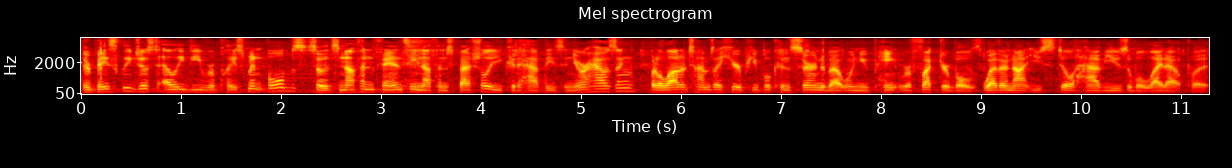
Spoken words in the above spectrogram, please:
They're basically just LED replacement bulbs, so it's nothing fancy, nothing special. You could have these in your housing, but a lot of times I hear people concerned about when you paint reflector bulbs, whether or not you still have usable light output.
